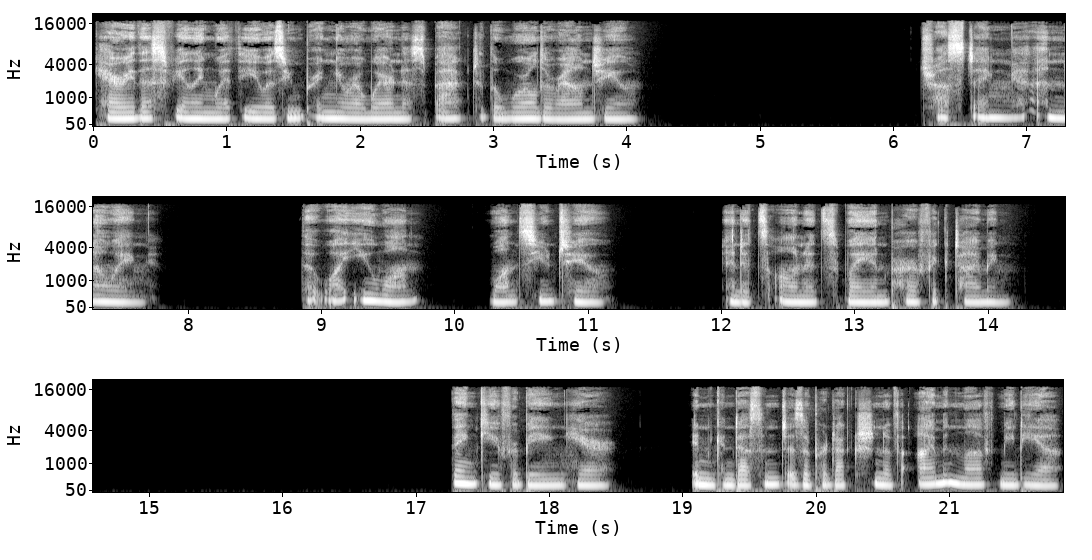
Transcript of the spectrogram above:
Carry this feeling with you as you bring your awareness back to the world around you. Trusting and knowing that what you want wants you to, and it's on its way in perfect timing. Thank you for being here. Incandescent is a production of I'm in Love Media.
